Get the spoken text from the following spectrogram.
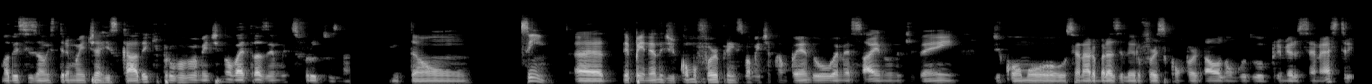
uma decisão extremamente arriscada e que provavelmente não vai trazer muitos frutos. Né? Então, sim, é, dependendo de como for, principalmente a campanha do MSI no ano que vem, de como o cenário brasileiro for se comportar ao longo do primeiro semestre,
